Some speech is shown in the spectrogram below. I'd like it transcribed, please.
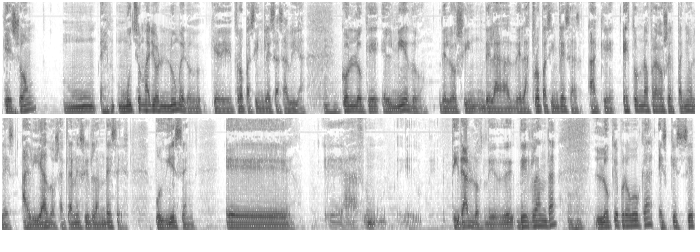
que son mucho mayor número que de tropas inglesas había. Con lo que el miedo de, los, de, la, de las tropas inglesas a que estos náufragos españoles, aliados a clanes irlandeses, pudiesen eh, eh, tirarlos de, Irlanda, lo que provoca es que se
